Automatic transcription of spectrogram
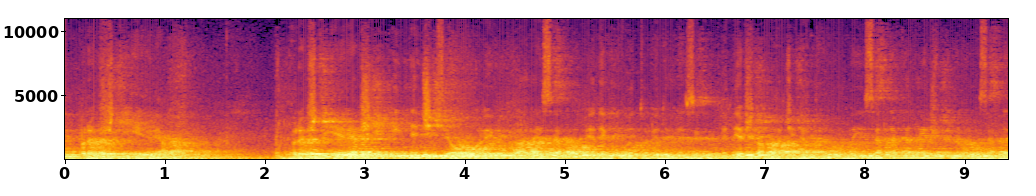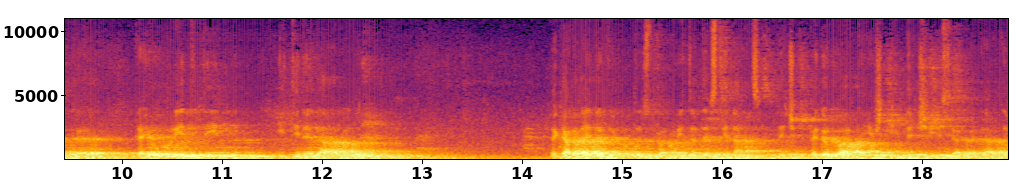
împrăștierea. Împrăștierea și indecizia omului cu care se apropie de Cuvântul lui Dumnezeu. Când ești la marginea Duhului, înseamnă că nu ești pe drum, înseamnă că te-ai oprit din itinerarul pe care l-ai de făcut într o anumită destinație. Deci, pe de o parte ești indecis, iar pe de altă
